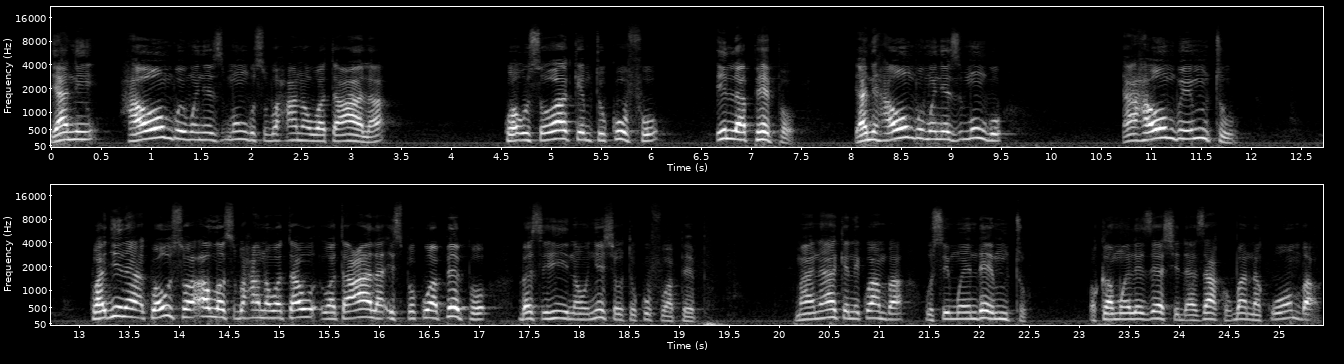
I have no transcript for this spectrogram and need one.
yani haombwi mwenyezi mungu subhanahu wa taala kwa uso wake mtukufu ila pepo. Yaani haombwi mwenyezi mungu haombwi mtu kwa jina kwa uso wa allah subhanahu wa taala isipokuwa pepo basi hii inaonyesha utukufu wa pepo. Maana yake ni kwamba usimwendee mtu ukamwelezea shida zako. Bwana kuomba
